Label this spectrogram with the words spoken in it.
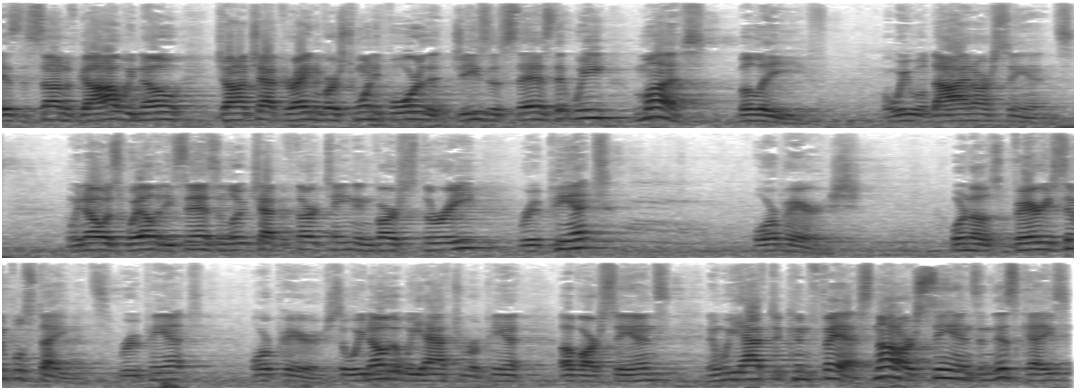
is the Son of God. We know John chapter 8 and verse 24 that Jesus says that we must believe or we will die in our sins. We know as well that he says in Luke chapter 13 and verse 3 repent or perish. One of those very simple statements repent or perish. So we know that we have to repent of our sins and we have to confess, not our sins in this case,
